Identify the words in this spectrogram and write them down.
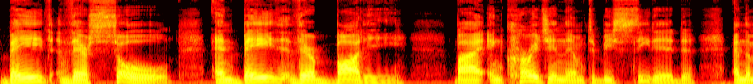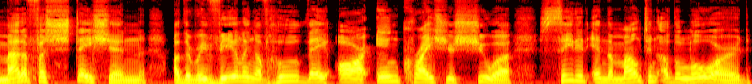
bathe their soul, and bathe their body by encouraging them to be seated and the manifestation of the revealing of who they are in Christ Yeshua, seated in the mountain of the Lord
